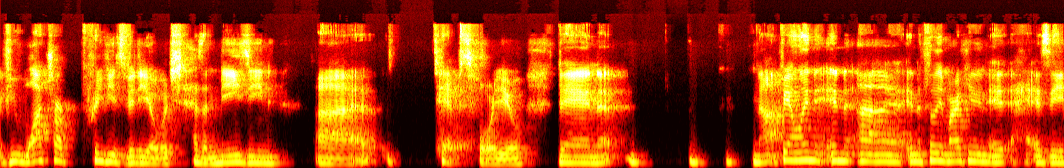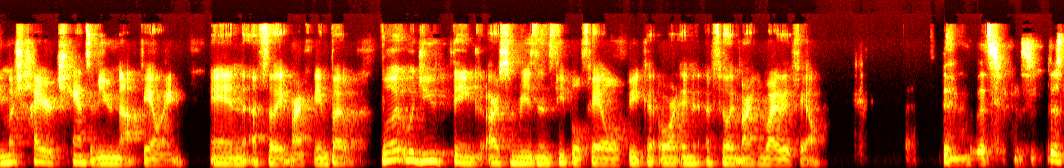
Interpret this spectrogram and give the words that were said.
if you watch our previous video which has amazing uh, tips for you, then not failing in uh, in affiliate marketing is a much higher chance of you not failing in affiliate marketing. But what would you think are some reasons people fail because, or in affiliate marketing why they fail? There's, there's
